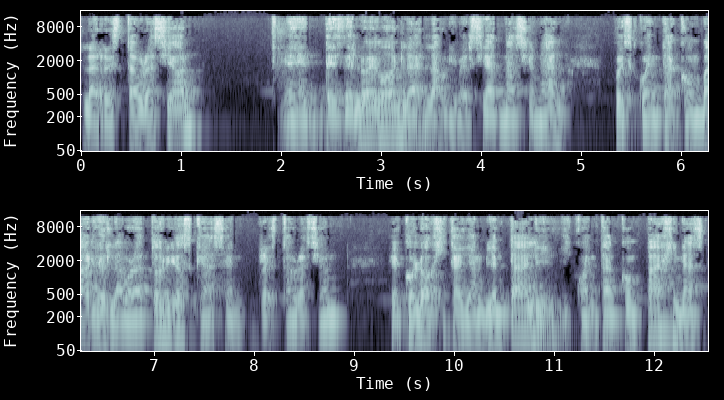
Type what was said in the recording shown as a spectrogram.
la restauración. Eh, desde luego, la, la Universidad Nacional pues cuenta con varios laboratorios que hacen restauración ecológica y ambiental y, cuentan con páginas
